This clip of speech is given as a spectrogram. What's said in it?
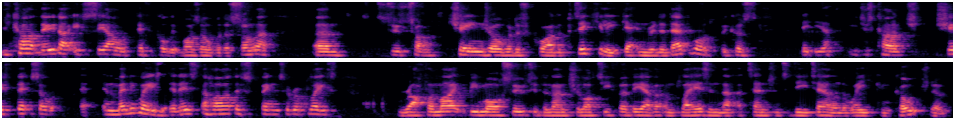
You can't do that. You see how difficult it was over the summer um, to sort of change over the squad, particularly getting rid of Deadwood because it, you just can't shift it. So, in many ways, it is the hardest thing to replace. Rafa might be more suited than Ancelotti for the Everton players in that attention to detail and the way he can coach them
